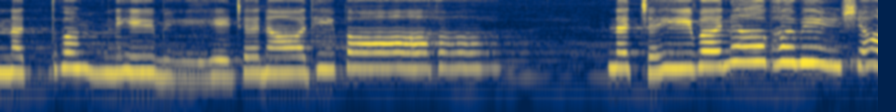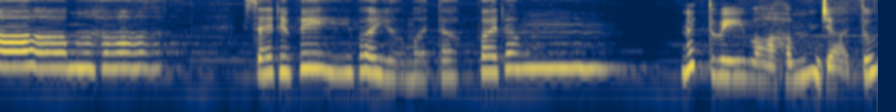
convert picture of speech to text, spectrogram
न त्वं नेमे जनाधिपाः। न चैव न भविष्यामः। सर्वे वयमतः परम्। न त्वेवाहं जातु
